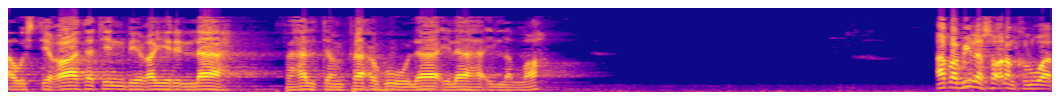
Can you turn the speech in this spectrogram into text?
أو استغاثة بغير الله فهل تنفعه لا إله إلا الله؟ Apabila seorang keluar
